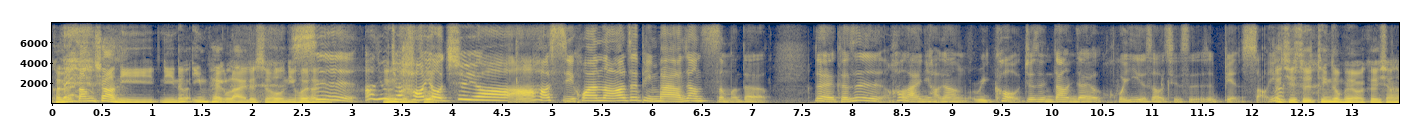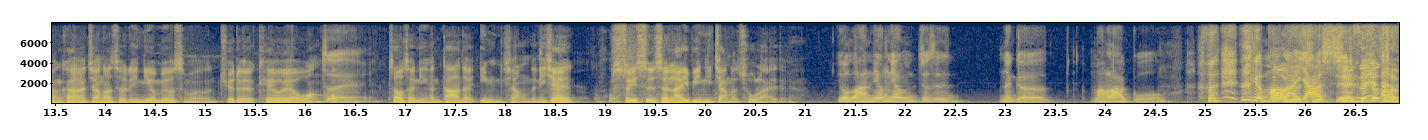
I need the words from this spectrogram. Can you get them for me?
可能当下你你那个 impact 来的时候，你会很是啊，你会觉得好有趣哦，啊，好喜欢哦，啊，这个品牌好像什么的，对。可是后来你好像 recall，就是你当你在回忆的时候，其实是变少，因为那其实听众朋友也可以想想看啊，讲到这里，你有没有什么觉得 KOL 网红对造成你很大的印象的？你现在随时神来一笔，你讲得出来的？有啦，娘娘就是那个麻辣锅，那个麻辣鸭血其实其实，这就是很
